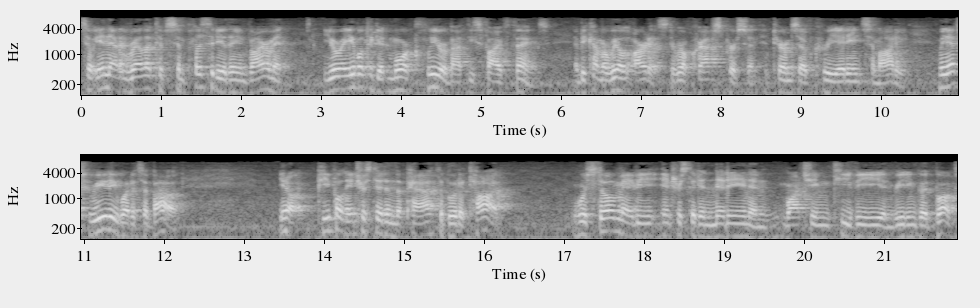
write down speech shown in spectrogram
So in that relative simplicity of the environment, you're able to get more clear about these five things and become a real artist, a real craftsperson in terms of creating samadhi. I mean, that's really what it's about. You know, people interested in the path the Buddha taught were still maybe interested in knitting and watching TV and reading good books.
